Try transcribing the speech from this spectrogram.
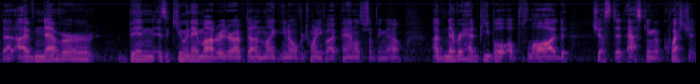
that I've never been as a Q&A moderator. I've done like, you know, over 25 panels or something now. I've never had people applaud just at asking a question.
